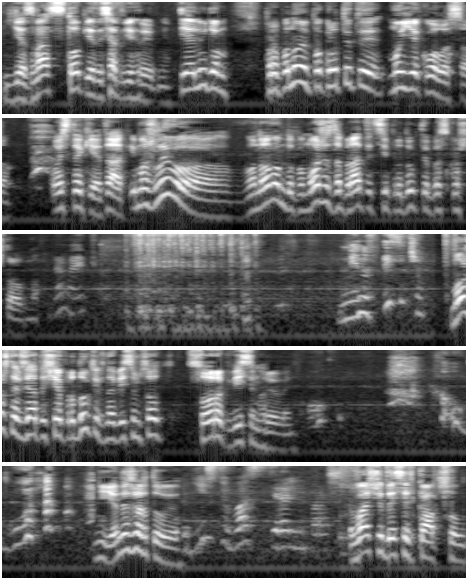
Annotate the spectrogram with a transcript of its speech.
Є, з вас 152 гривні. Я людям пропоную покрутити моє колесо. Ось таке, так. І можливо, воно вам допоможе забрати ці продукти безкоштовно. Давайте. Мінус тисяча? Можете взяти ще продуктів на 848 гривень. Ого. Ні, я не жартую. Є у вас стиральний порошок. Ваші 10 капсул.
